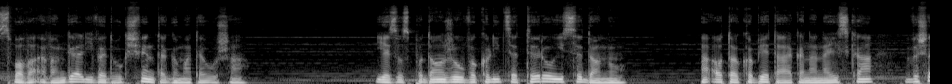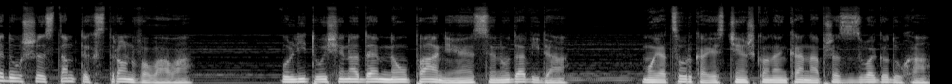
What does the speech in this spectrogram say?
Słowa Ewangelii według świętego Mateusza. Jezus podążył w okolice Tyru i Sydonu, a oto kobieta kananejska, wyszedłszy z tamtych stron, wołała: Ulituj się nade mną, panie, synu Dawida. Moja córka jest ciężko nękana przez złego ducha.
